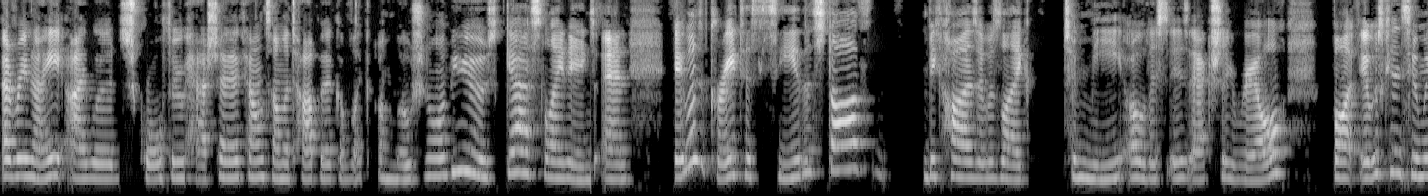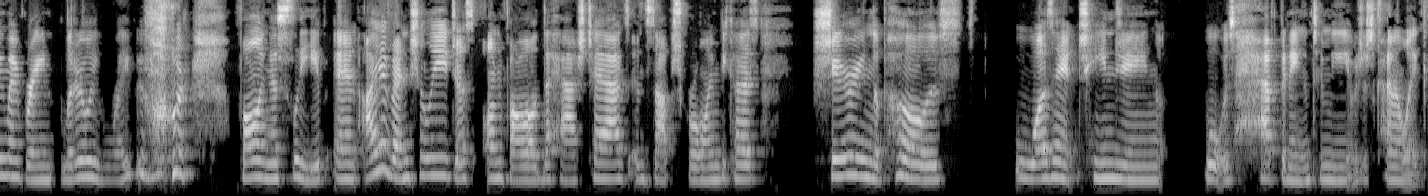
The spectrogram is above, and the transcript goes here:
every night i would scroll through hashtag accounts on the topic of like emotional abuse gaslighting and it was great to see the stuff because it was like to me oh this is actually real but it was consuming my brain literally right before falling asleep and i eventually just unfollowed the hashtags and stopped scrolling because sharing the post wasn't changing what was happening to me. It was just kind of like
